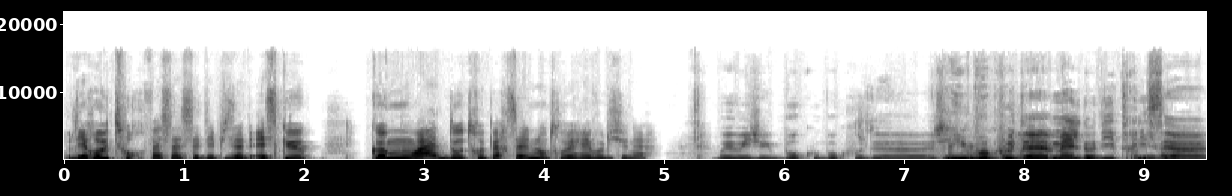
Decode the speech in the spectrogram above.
les retours face à cet épisode? Est-ce que, comme moi, d'autres personnes l'ont trouvé révolutionnaire? Oui, oui, j'ai eu beaucoup, beaucoup de, j'ai eu beaucoup de mails d'auditrices euh,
